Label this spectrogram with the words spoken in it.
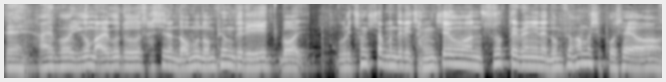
네, 아니 뭐 이거 말고도 사실은 너무 논평들이 뭐 우리 청취자분들이 장재원 수석 대변인의 논평 한 번씩 보세요.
